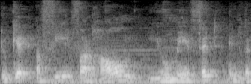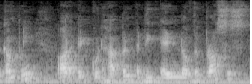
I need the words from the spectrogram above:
to get a feel for how you may fit into the company or it could happen at the end of the process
